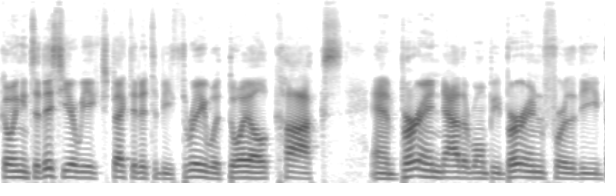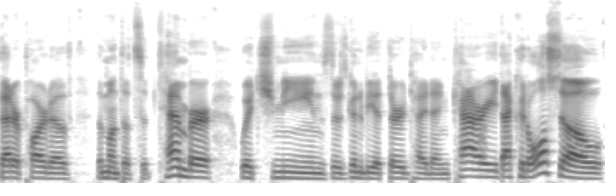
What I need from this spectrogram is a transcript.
Going into this year, we expected it to be three with Doyle, Cox, and Burton. Now there won't be Burton for the better part of the month of September, which means there's going to be a third tight end carry. That could also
